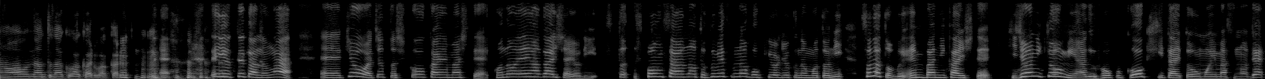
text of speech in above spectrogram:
ああ、なんとなくわかるわかる。ねって言ってたのが、えー今日はちょっと思考を変えましてこの映画会社よりスポンサーの特別のご協力のもとに空飛ぶ円盤に関して非常に興味ある報告を聞きたいと思いますので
